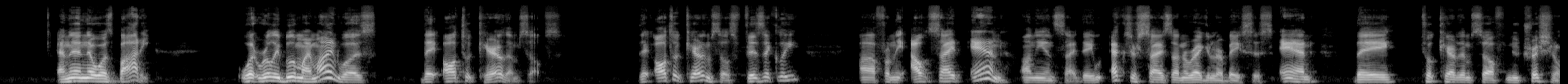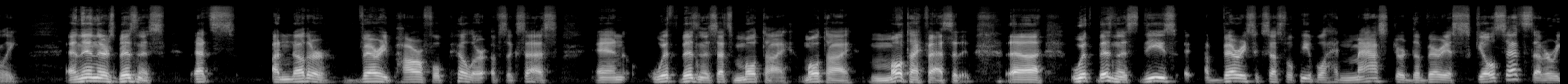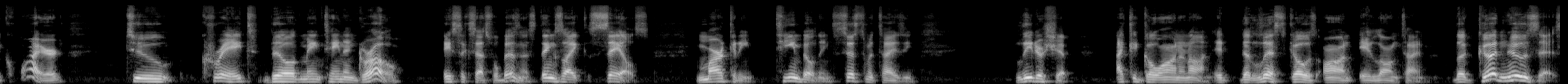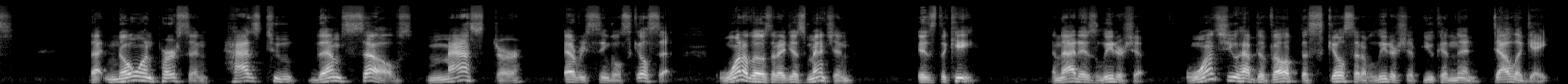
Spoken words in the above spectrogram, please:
And then there was body. What really blew my mind was they all took care of themselves. They all took care of themselves physically, uh, from the outside and on the inside. They exercised on a regular basis and they took care of themselves nutritionally. And then there's business. That's another very powerful pillar of success. And with business, that's multi, multi, multifaceted. Uh, with business, these uh, very successful people had mastered the various skill sets that are required to create, build, maintain, and grow a successful business. Things like sales, marketing, team building, systematizing, leadership. I could go on and on. It, the list goes on a long time. The good news is that no one person has to themselves master every single skill set. One of those that I just mentioned is the key, and that is leadership. Once you have developed the skill set of leadership, you can then delegate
